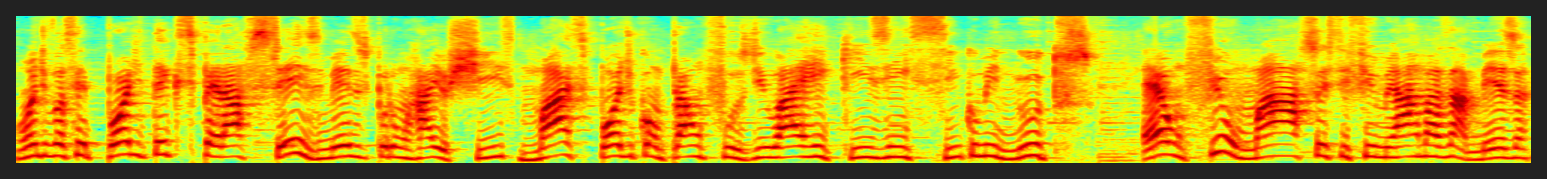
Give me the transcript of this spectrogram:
onde você pode ter que esperar seis meses por um raio-x, mas pode comprar um fuzil AR-15 em 5 minutos. É um filmaço esse filme Armas na Mesa,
